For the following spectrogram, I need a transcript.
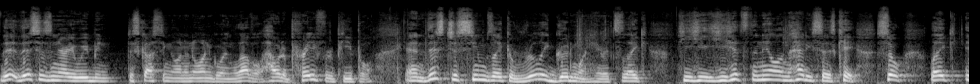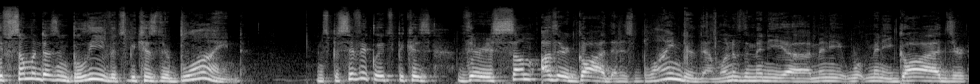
th- this is an area we've been discussing on an ongoing level, how to pray for people. And this just seems like a really good one here. It's like he, he, he hits the nail on the head. He says, okay, so like if someone doesn't believe, it's because they're blind. And specifically, it's because there is some other God that has blinded them. One of the many, uh, many, many gods, or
